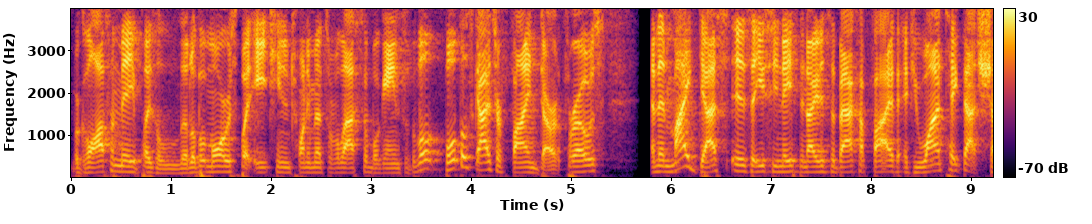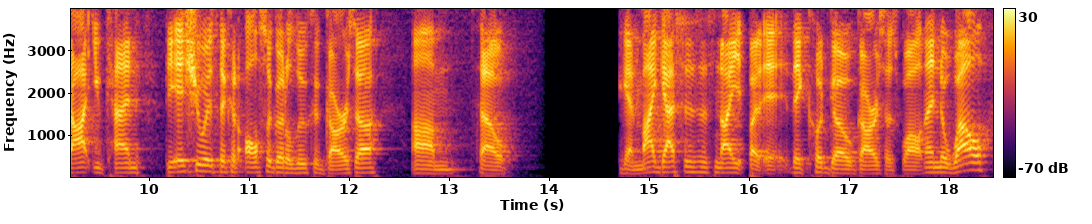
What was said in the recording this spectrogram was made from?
McLaughlin maybe plays a little bit more. He's played 18 and 20 minutes over the last couple games. Both, both those guys are fine dart throws. And then my guess is that you see Nathan Knight as the backup five. If you want to take that shot, you can. The issue is they could also go to Luka Garza. Um, so again, my guess is this Knight, but it, they could go Garza as well. And Noel,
